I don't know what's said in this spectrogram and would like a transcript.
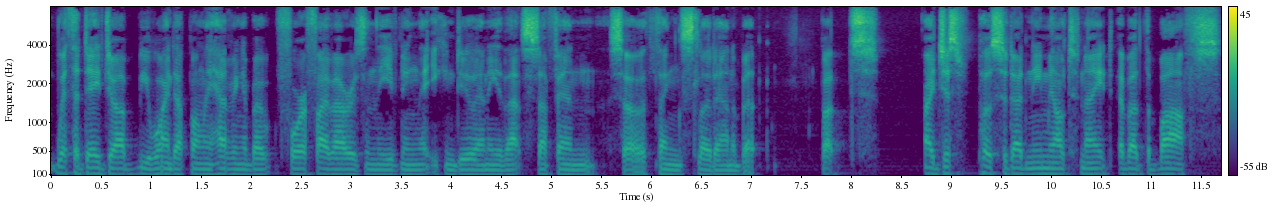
with a day job, you wind up only having about four or five hours in the evening that you can do any of that stuff in. So things slow down a bit. But I just posted out an email tonight about the BOFs.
